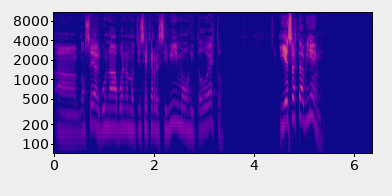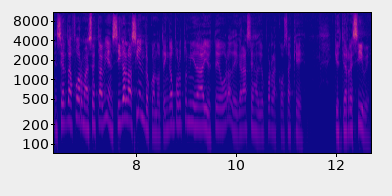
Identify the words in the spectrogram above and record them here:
ah, no sé, alguna buena noticia que recibimos y todo esto. Y eso está bien, en cierta forma, eso está bien. Sígalo haciendo cuando tenga oportunidad y usted ora de gracias a Dios por las cosas que, que usted recibe.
